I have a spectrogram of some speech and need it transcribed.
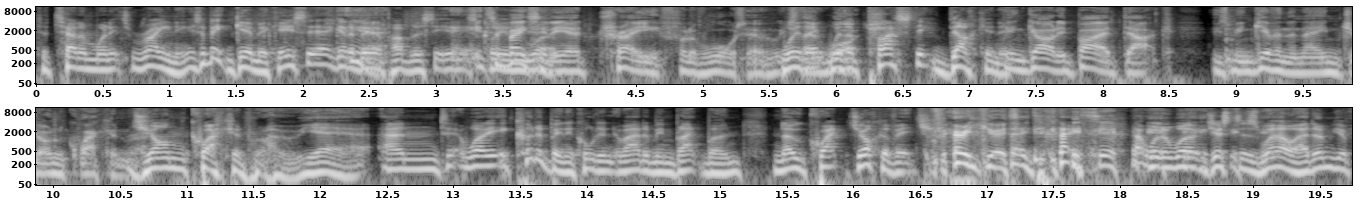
to tell them when it's raining. It's a bit gimmicky. Is there going to be Yeah. a publicity? It's, clearly basically a tray full of water which with a with a plastic duck in it. being guarded by a duck who's been given the name John Quackenrow. John Quackenrow, yeah. And, well, it could have been, according to Adam in Blackburn, no Quack Djokovic. Very good. that would have worked just as well, Adam. You're,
